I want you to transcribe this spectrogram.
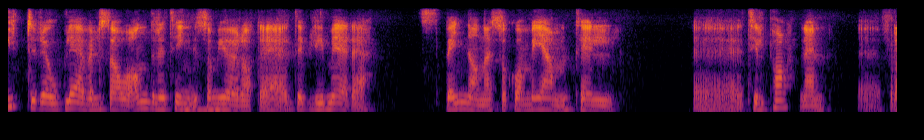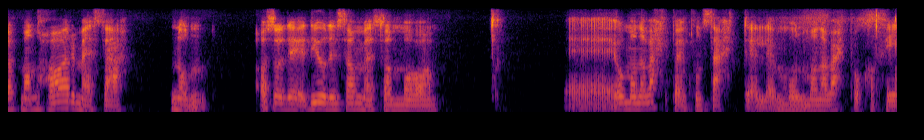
ytre opplevelser og andre ting som gjør at det, det blir mer spennende å komme hjem til, eh, til partneren. Eh, for at man har med seg noen Altså det, det er jo det samme som å eh, Om man har vært på en konsert, eller om man har vært på kafé,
